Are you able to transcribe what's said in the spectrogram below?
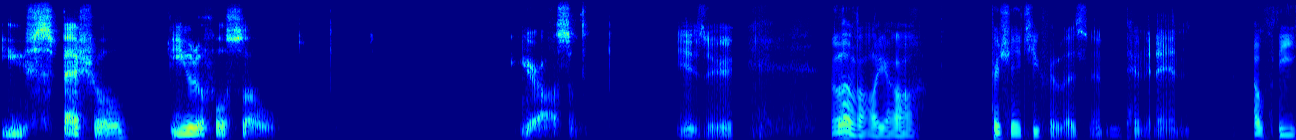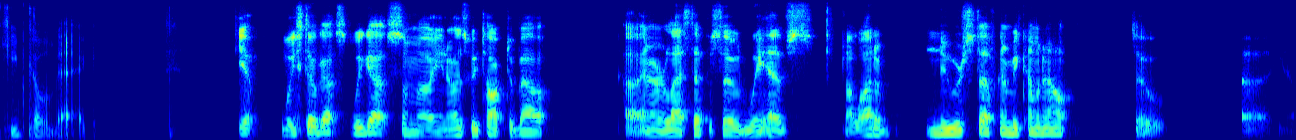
You special beautiful soul. You're awesome. Yes, sir. I love all y'all. Appreciate you for listening and tuning in. Hopefully you keep coming back. Yep. We still got we got some uh, you know as we talked about uh, in our last episode we have a lot of newer stuff going to be coming out. So uh, you know,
